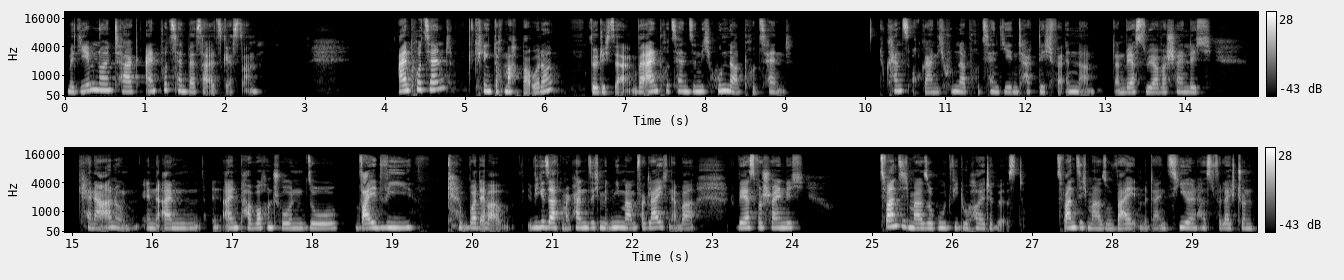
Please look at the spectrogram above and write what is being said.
mit jedem neuen Tag ein Prozent besser als gestern. Ein Prozent klingt doch machbar, oder? Würde ich sagen, weil ein Prozent sind nicht 100 Prozent. Du kannst auch gar nicht 100 Prozent jeden Tag dich verändern. Dann wärst du ja wahrscheinlich, keine Ahnung, in, einem, in ein paar Wochen schon so weit wie whatever. Wie gesagt, man kann sich mit niemandem vergleichen, aber du wärst wahrscheinlich 20 Mal so gut, wie du heute bist. 20 Mal so weit mit deinen Zielen, hast vielleicht schon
